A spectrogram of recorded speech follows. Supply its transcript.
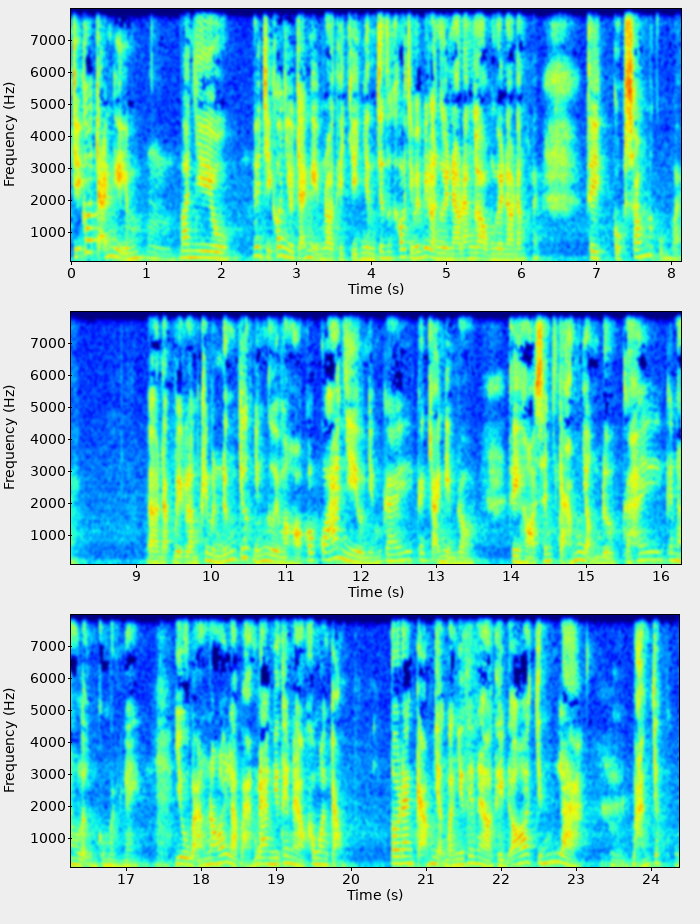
chỉ có trải nghiệm ừ. và nhiều nếu chị có nhiều trải nghiệm rồi thì chị nhìn trên sân khấu chị mới biết là người nào đang gồng người nào đang phải thì cuộc sống nó cũng vậy à, đặc biệt là khi mình đứng trước những người mà họ có quá nhiều những cái cái trải nghiệm rồi thì họ sẽ cảm nhận được cái cái năng lượng của mình ngay. Dù bạn nói là bạn đang như thế nào không quan trọng tôi đang cảm nhận bạn như thế nào thì đó chính là ừ. bản chất của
